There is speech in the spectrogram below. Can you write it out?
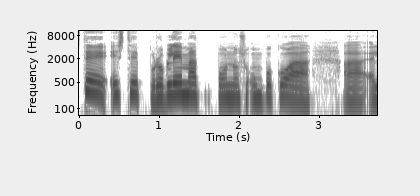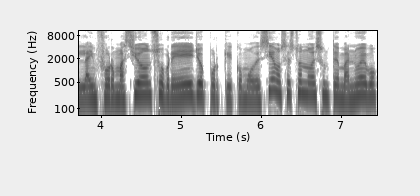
este, este problema, ponos un poco a, la información sobre ello, porque como decíamos, esto no es un tema nuevo,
